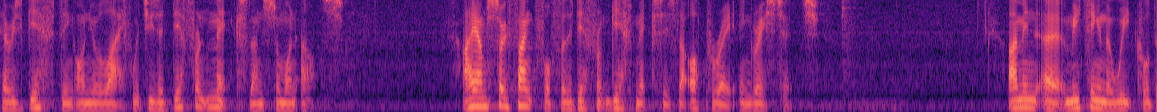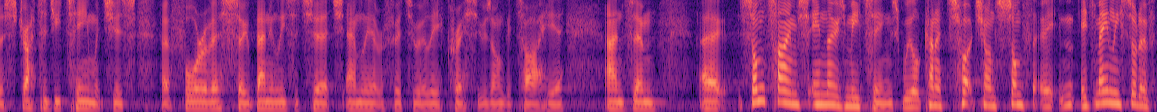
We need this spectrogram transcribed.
There is gifting on your life, which is a different mix than someone else. I am so thankful for the different gift mixes that operate in Grace Church. I'm in a meeting in the week called the Strategy Team, which is uh, four of us. So, Ben and Lisa Church, Emily, I referred to earlier, Chris, who was on guitar here. And um, uh, sometimes in those meetings, we'll kind of touch on something. It's mainly sort of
